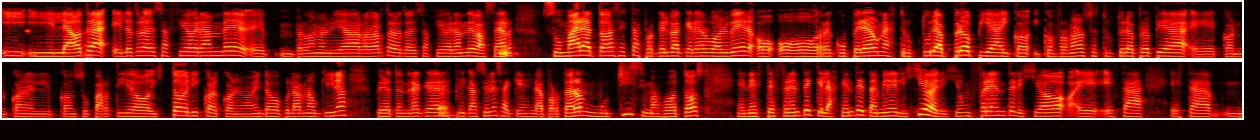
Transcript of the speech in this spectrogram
y, la otra, el otro desafío grande, eh, perdón, me olvidaba Roberto, el otro desafío grande va a ser sumar a todas estas, porque él va a querer volver o, recuperar una estructura propia y, conformar su estructura propia eh, con, con, el, con su partido histórico, con el Movimiento Popular Nauquino, pero tendrá que dar explicaciones a quienes le aportaron muchísimos votos en este frente que la gente también eligió, eligió un frente, eligió eh, esta, esta mm,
